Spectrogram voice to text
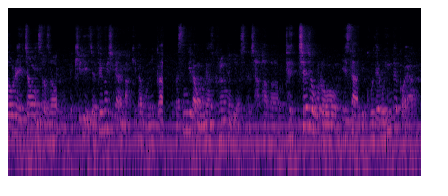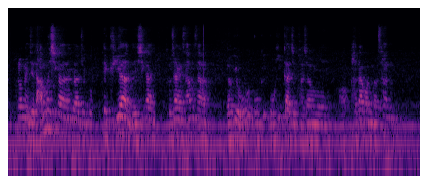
서울에 일정이 있어서 길이 이제 퇴근 시간에 막히다 보니까 승기랑 오면서 그런 얘기였어요. 자, 봐봐. 대체적으로 일상이 고되고 힘들 거야. 그러면 이제 남은 시간을 가지고 되게 귀한 4시간 도장에서 항상 여기 오, 기 까지 과정이 어, 바다 건너 산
